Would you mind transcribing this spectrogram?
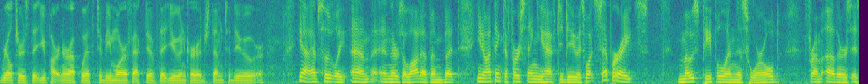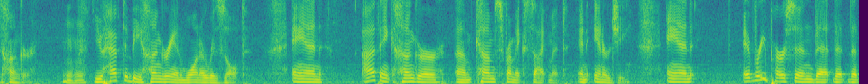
realtors that you partner up with to be more effective that you encourage them to do or? Yeah, absolutely. Um, and there's a lot of them. But, you know, I think the first thing you have to do is what separates most people in this world from others is hunger. Mm-hmm. You have to be hungry and want a result. And I think hunger um, comes from excitement and energy. And every person that, that, that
